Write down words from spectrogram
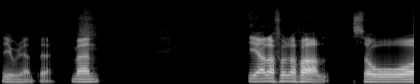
det gjorde jag inte. Men i alla fulla fall så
